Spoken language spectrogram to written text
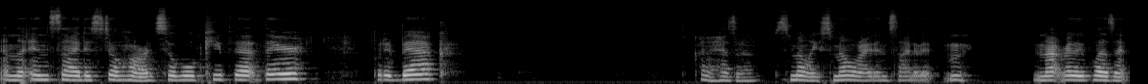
And the inside is still hard, so we'll keep that there. Put it back. Kind of has a smelly smell right inside of it. Mm, not really pleasant.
